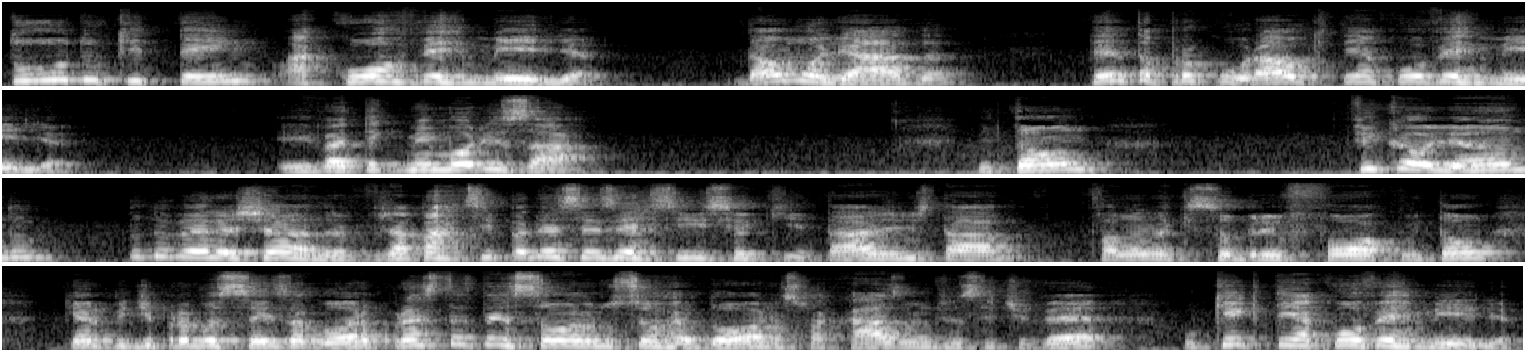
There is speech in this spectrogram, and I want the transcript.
tudo que tem a cor vermelha. Dá uma olhada, tenta procurar o que tem a cor vermelha e vai ter que memorizar. Então, fica olhando tudo bem, Alexandre? Já participa desse exercício aqui, tá? A gente está falando aqui sobre o foco, então quero pedir para vocês agora, presta atenção no seu redor, na sua casa, onde você estiver, o que, que tem a cor vermelha.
